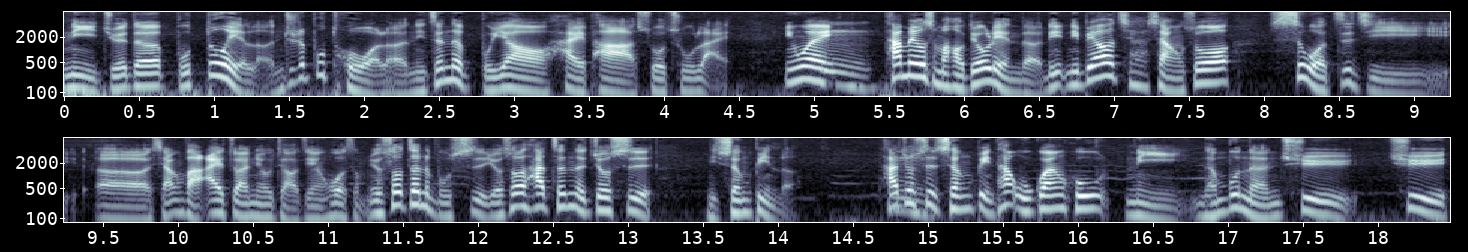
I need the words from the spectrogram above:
你觉得不对了，你觉得不妥了，你真的不要害怕说出来，因为他没有什么好丢脸的。你你不要想说是我自己呃想法爱钻牛角尖或什么，有时候真的不是，有时候他真的就是你生病了。他就是生病，他无关乎你能不能去去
